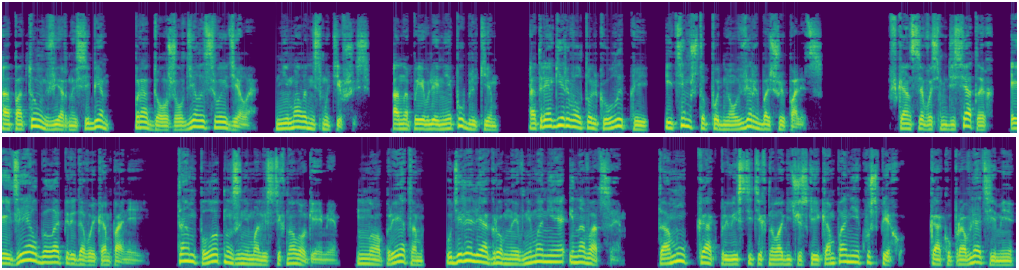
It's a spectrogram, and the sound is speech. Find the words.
А потом, верный себе, продолжил делать свое дело, немало не смутившись. А на появление публики отреагировал только улыбкой и тем, что поднял вверх большой палец. В конце 80-х ADL была передовой компанией. Там плотно занимались технологиями, но при этом уделяли огромное внимание инновациям, тому, как привести технологические компании к успеху, как управлять ими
